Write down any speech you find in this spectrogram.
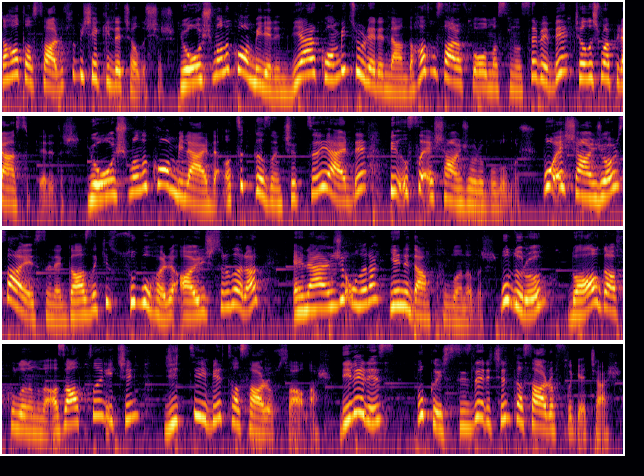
daha tasarruflu bir şekilde çalışır. Yoğuşmalı kombilerin diğer kombi türlerinden daha tasarruflu olmasının sebebi çalışma prensipleridir. Yoğuşmalı kombilerde atık gazın çıktığı yerde bir ısı eşanjörü bulunur. Bu eşanjör sayesinde gazdaki su buharı ayrıştırılarak enerji olarak yeniden kullanılır. Bu durum doğal gaz kullanımını azalttığı için ciddi bir tasarruf sağlar. Dileriz bu kış sizler için tasarruflu geçer.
